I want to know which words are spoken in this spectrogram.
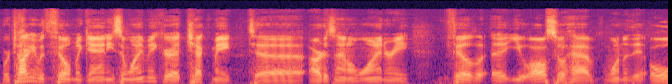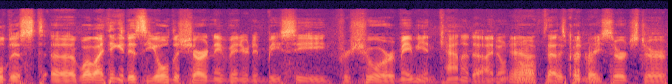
We're talking with Phil McGahan. He's a winemaker at Checkmate uh, Artisanal Winery. Phil, uh, you also have one of the oldest, uh, well, I think it is the oldest Chardonnay vineyard in BC for sure, maybe in Canada. I don't know if that's been be. researched or.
